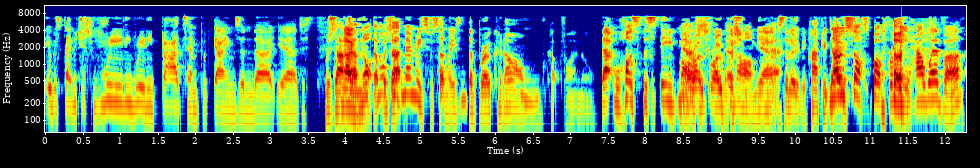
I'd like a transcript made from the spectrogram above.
it was they were just really, really bad tempered games, and uh, yeah, just Was that, no, um, not that- not was good that memories for some reason. the broken arm cup final. That was the Steve Morrow Yes, broken yes, arm. Yeah, yeah. absolutely. Happy days. No soft spot from me. However,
